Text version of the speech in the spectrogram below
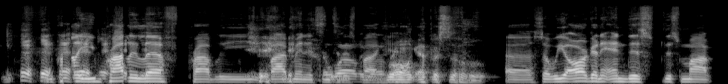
you probably, you probably left probably five minutes into this podcast. Wrong episode. Uh, so we are going to end this this mock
